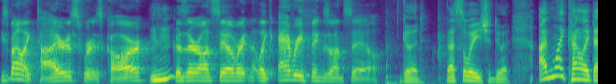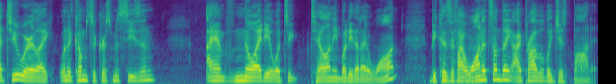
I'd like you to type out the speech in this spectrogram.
he's buying like tires for his car because Mm-hmm. they're on sale right now. Like everything's on sale. Good. That's the way you should do it. I'm like kind of like that too, where like when it comes to Christmas season, I have no idea what to tell anybody that I want because if I wanted something, I probably just bought it.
